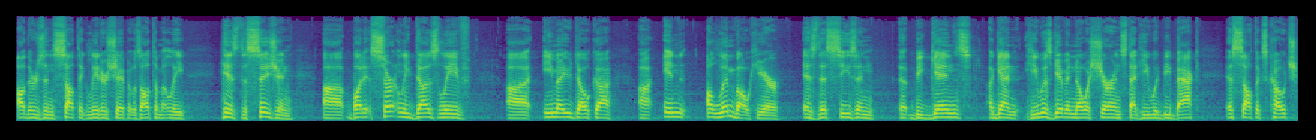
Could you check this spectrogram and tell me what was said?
others in Celtic leadership, it was ultimately his decision. Uh, but it certainly does leave uh, Ime Udoka uh, in a limbo here as this season uh, begins. Again, he was given no assurance that he would be back as Celtics coach.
